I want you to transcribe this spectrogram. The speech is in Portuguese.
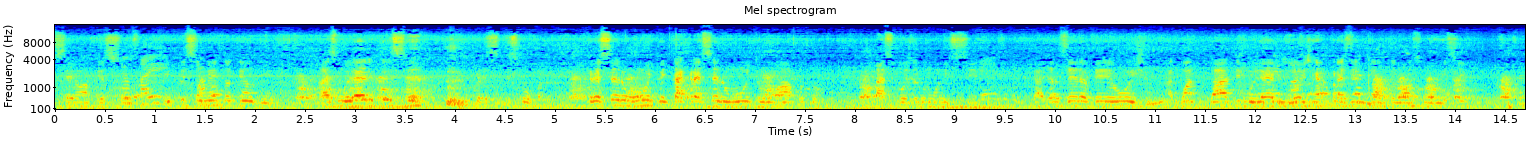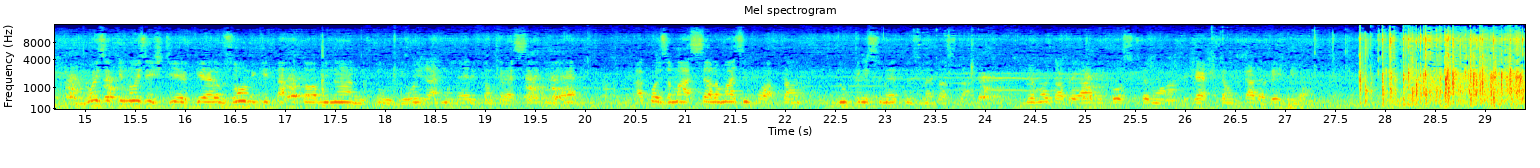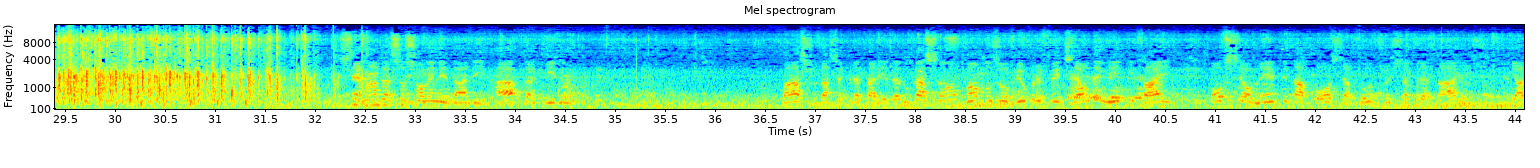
ser uma pessoa. E principalmente eu tenho dito, as mulheres cresceram, cres- desculpa, cresceram muito e está crescendo muito no âmbito das coisas do município. Cajazeira vê hoje a quantidade de mulheres hoje representando o nosso município. Coisa que não existia, que eram os homens que estavam dominando tudo. E hoje as mulheres estão crescendo e é a coisa, Marcela, mais importante do crescimento e desenvolvimento da cidade. Meu muito obrigado torço por uma gestão cada vez melhor. Encerrando essa solenidade rápida aqui no passo da Secretaria da Educação, vamos ouvir o prefeito Zé Aldemir, que vai oficialmente dar posse a todos os secretários e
